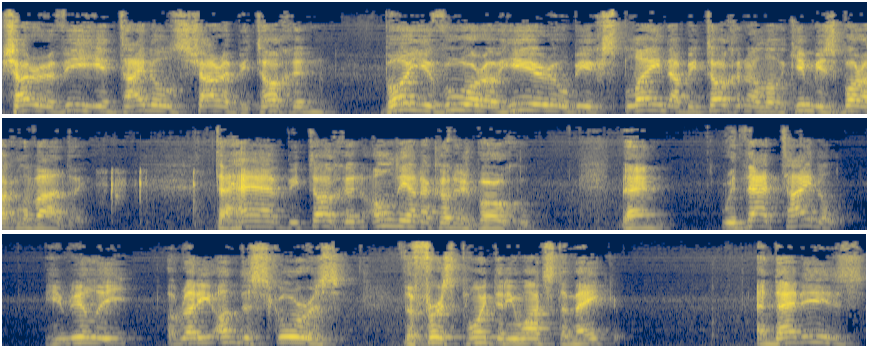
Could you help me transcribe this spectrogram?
Shara Ravi he entitles Shara Bitochen. Boy Yavur here it will be explained that Bitochen Alakim Yisborach Levadoi. To have Bitochen only on HaKadosh Baruch Hu. Then with that title, he really already underscores the first point that he wants to make, and that is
